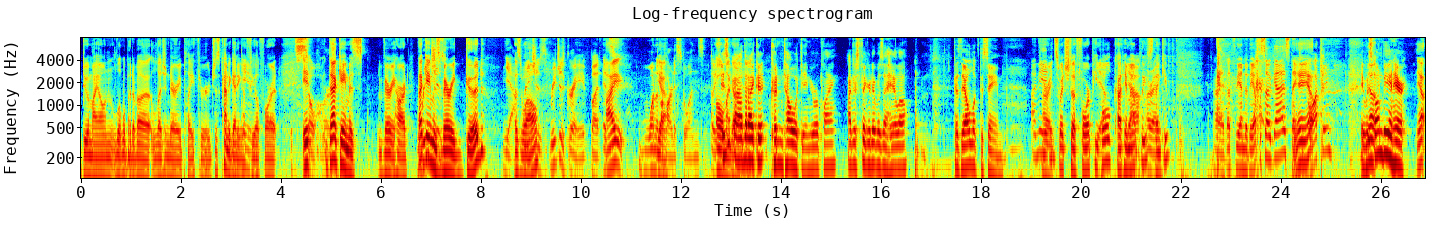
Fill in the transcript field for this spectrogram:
doing my own little bit of a legendary playthrough, just kind of getting a feel for it. it's it so hard. that game is very hard. That game is is- very good. yeah as well. reach is, reach is great but it's I- one of yeah. the hardest ones at least Oh is my it God, bad that. I could, couldn't tell what game you were playing? I just figured it was a Halo. because they all look the same. i mean All right, switch to four people. Yeah. Cut him Yeah, out, please. all right. Thank you. all right that's the end of the episode guys thank Yeah, you yeah. for watching It was No. fun being here. Yeah.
